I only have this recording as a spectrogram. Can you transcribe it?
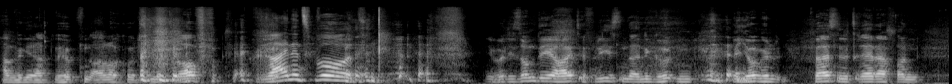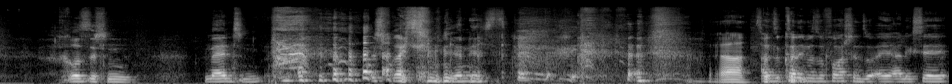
haben wir gedacht, wir hüpfen auch noch kurz mit drauf. Rein ins Boot! Über die Summen, die ja heute fließen, an den guten jungen Personal Trainer von russischen Menschen sprechen wir nicht. Ja, so- Also kann ich mir so vorstellen, so, ey Alexei,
